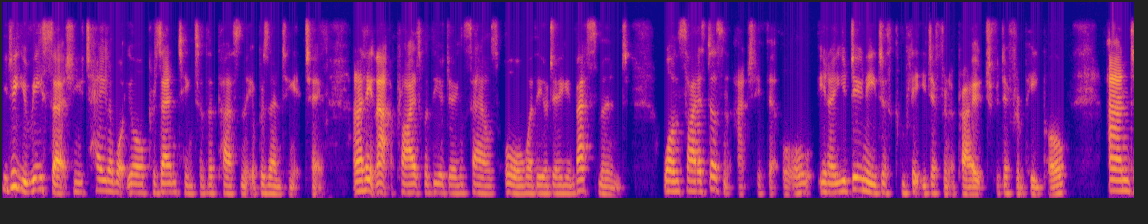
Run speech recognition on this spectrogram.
you do your research and you tailor what you're presenting to the person that you're presenting it to. And I think that applies whether you're doing sales or whether you're doing investment. One size doesn't actually fit all. You know, you do need a completely different approach for different people. And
